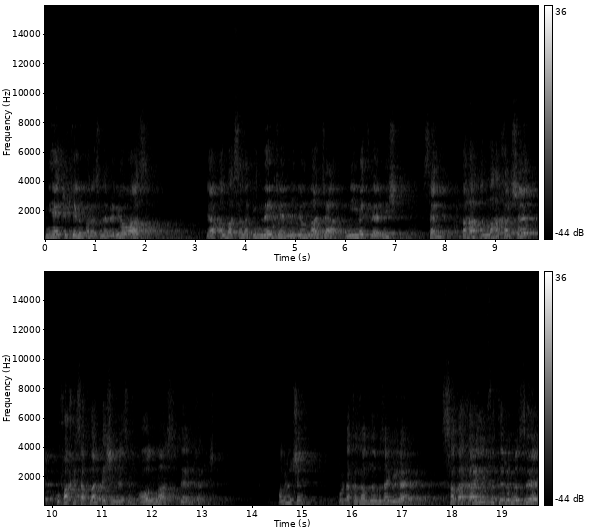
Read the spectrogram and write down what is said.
Niye Türkiye'nin parasına veriyor? O az. Ya Allah sana binlerce, milyonlarca nimet vermiş. Sen daha Allah'a karşı ufak hesaplar peşindesin. Olmaz değerli kardeşler. Onun için burada kazandığımıza göre sadakayı fıtırımızı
